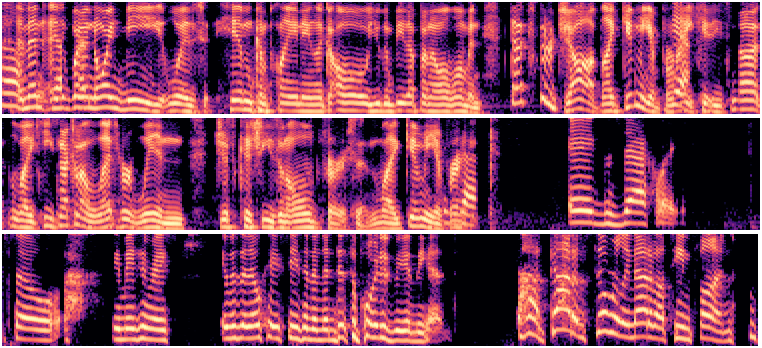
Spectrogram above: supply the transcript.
Oh, And then my and what annoyed me was him complaining, like, "Oh, you can beat up an old woman. That's their job. Like, give me a break. He's not like he's not going to let her win just because she's an old person. Like, give me a break." Exactly. Exactly. So, the Amazing Race, it was an okay season, and then disappointed me in the end. Ah, God, I'm still really mad about Team Fun.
